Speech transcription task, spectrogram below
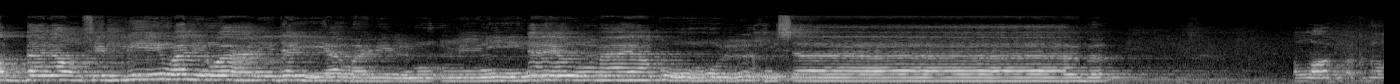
ربنا اغفر لي ولوالدي وللمؤمنين يوم يقوم الحساب. الله أكبر.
